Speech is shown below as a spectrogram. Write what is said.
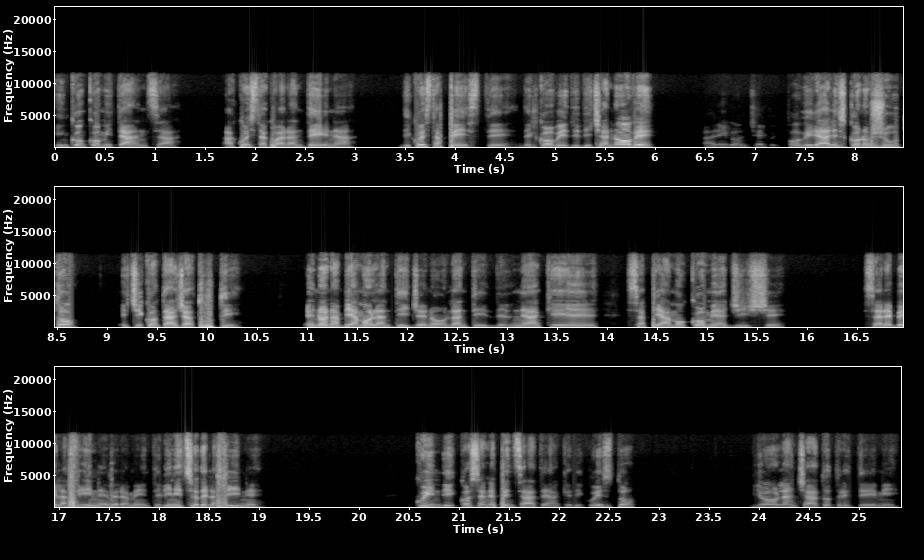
in concomitanza a questa quarantena di questa peste del covid 19 arriva un ceppo virale sconosciuto e ci contagia tutti. E non abbiamo l'antigeno l'anti neanche sappiamo come agisce. Sarebbe la fine veramente l'inizio della fine. Quindi cosa ne pensate anche di questo? Vi ho lanciato tre temi.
